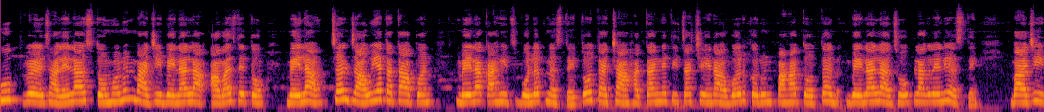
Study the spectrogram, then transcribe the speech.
खूप वेळ झालेला असतो म्हणून बाजी बेलाला आवाज देतो बेला चल जाऊयात आता आपण. बेला काहीच बोलत नसते. तो त्याच्या हाताने तिचा चेहरा वर करून पाहतो तर बेलाला झोप लागलेली असते. बाजी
